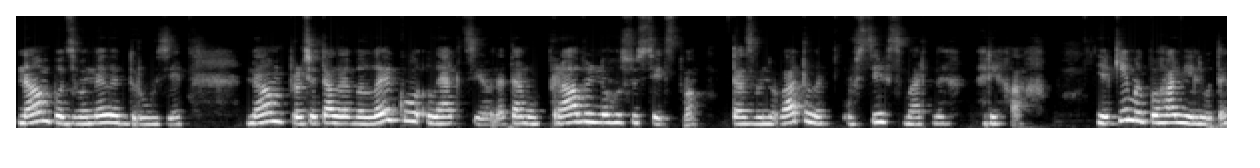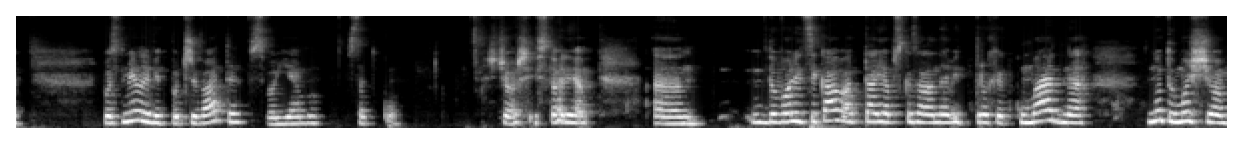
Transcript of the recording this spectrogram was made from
нам подзвонили друзі. Нам прочитали велику лекцію на тему правильного сусідства та звинуватили у всіх смертних гріхах. Які ми погані люди, посміли відпочивати в своєму садку. Що ж, історія е, доволі цікава, та я б сказала, навіть трохи кумедна. Ну, тому що,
